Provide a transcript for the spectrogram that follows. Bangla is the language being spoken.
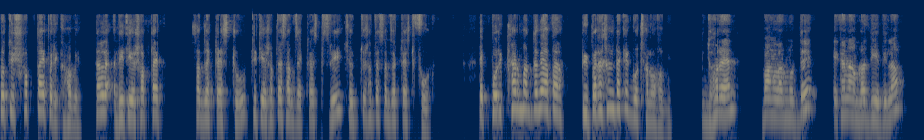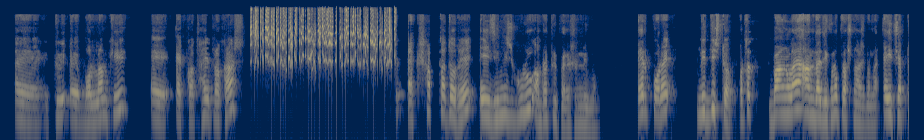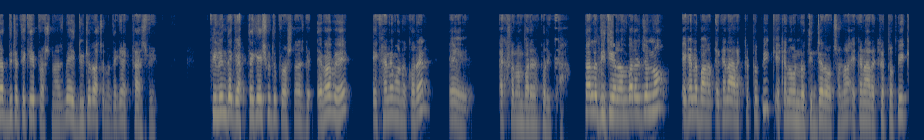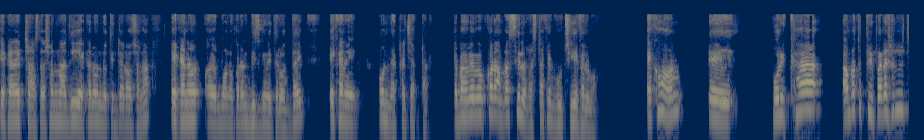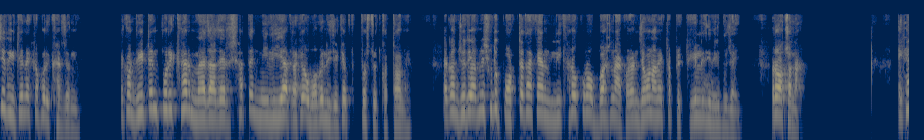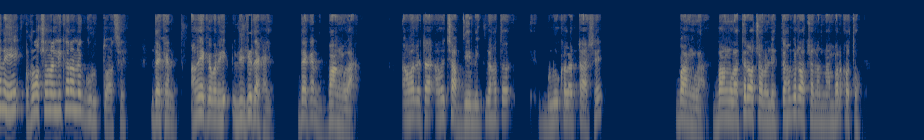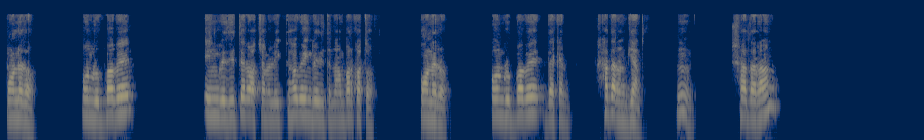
প্রতি সপ্তাহে পরীক্ষা হবে। তাহলে দ্বিতীয় সপ্তাহে সাবজেক্ট টেস্ট টু তৃতীয় সপ্তাহে সাবজেক্ট টেস্ট থ্রি চতুর্থ সপ্তাহে সাবজেক্ট টেস্ট ফোর এই পরীক্ষার মাধ্যমে আপনার প্রিপারেশনটাকে গোছানো হবে। ধরেন বাংলার মধ্যে এখানে আমরা দিয়ে দিলাম বললাম কি এক কথায় প্রকাশ এক সপ্তাহ ধরে এই জিনিসগুলো আমরা প্রিপারেশন নিব। এরপরে নির্দিষ্ট, অর্থাৎ বাংলায় আন্দাজে কোনো প্রশ্ন আসবে না। এই চ্যাপ্টার দুটা থেকেই প্রশ্ন আসবে, এই দুইটা রচনা থেকে একটা আসবে। ফিল ইন দ্য গ্যাপ থেকে শুধু প্রশ্ন আসবে। এভাবে এখানে মনে করেন এই একশো নম্বরের পরীক্ষা। তাহলে দ্বিতীয় নম্বরের জন্য এখানে এখানে আরেকটা টপিক এখানে অন্য তিনটা রচনা, এখানে আরেকটা টপিক এখানে ট্রান্সলেশন না দিয়ে এখানে অন্য তিনটা রচনা, এখানে মনে করেন বীজগণিতের অধ্যায়, এখানে অন্য একটা চ্যাপ্টার এভাবে করে আমরা সিলেবাসটাকে গুছিয়ে ফেলব। এখন এই পরীক্ষা, আমরা তো প্রিপারেশন নিচ্ছি রিটেন একটা পরীক্ষার জন্য। এখন রিটেন পরীক্ষার মেজাজের সাথে মিলিয়ে আপনাকে ওভাবে নিজেকে প্রস্তুত করতে হবে। এখন যদি আপনি শুধু পড়তে থাকেন, লিখারও কোনো অভ্যাস না করেন, যেমন আমি একটা প্র্যাকটিক্যালি জিনিস বুঝাই, রচনা। এখানে রচনা লেখার অনেক গুরুত্ব আছে। দেখেন, আমি একেবারে লিখে দেখাই। দেখেন, বাংলা। আমার এটা, আমি চাপ দিয়ে লিখলে হয়তো ব্লু কালারটা আসে। বাংলা। বাংলাতে রচনা লিখতে হবে। রচনার নাম্বার কত? পনেরো। অনুরূপভাবে ইংরেজিতে রচনা লিখতে হবে। ইংরেজিতে নাম্বার কত? পনেরো। অনুরূপ ভাবে দেখেন, সাধারণ জ্ঞান। হুম? সাধারণ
